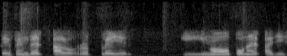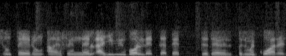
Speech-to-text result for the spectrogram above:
defender a los role players y no poner a Jason Tatum a defender a Jimmy Butler desde, el primer quarter,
